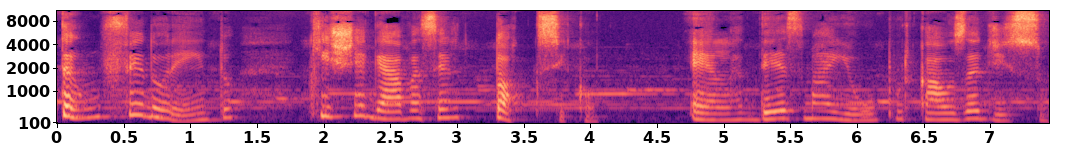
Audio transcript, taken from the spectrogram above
tão fedorento que chegava a ser tóxico. Ela desmaiou por causa disso.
